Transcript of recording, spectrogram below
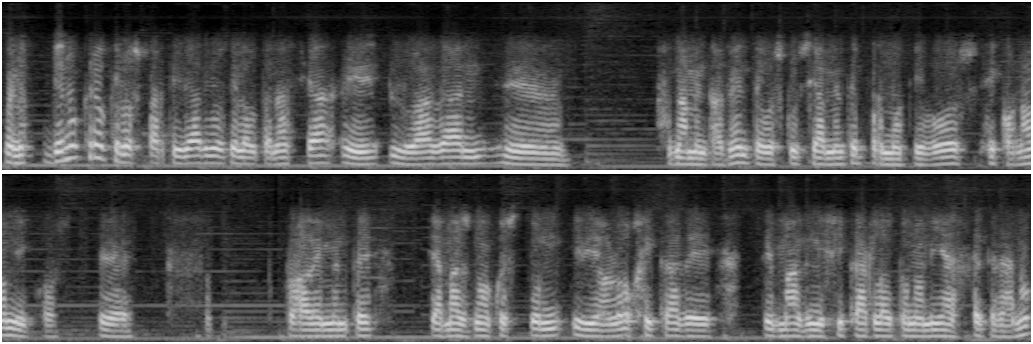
Bueno, yo no creo que los partidarios de la eutanasia eh, lo hagan eh, fundamentalmente o exclusivamente por motivos económicos. Eh, probablemente sea más una cuestión ideológica de, de magnificar la autonomía, etcétera, ¿no?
